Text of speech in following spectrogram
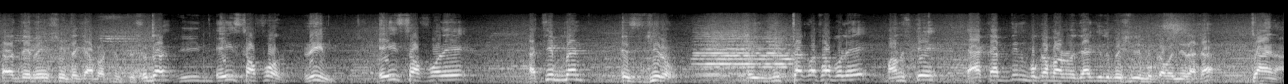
তারা দেবে সেটাকে আবার চুক্তি সুতরাং এই সফর ঋণ এই সফরে অ্যাচিভমেন্ট ইজ জিরো এই মিথ্যা কথা বলে মানুষকে এক আধ দিন বোকা বানানো যায় কিন্তু বেশি দিন বোকা বানিয়ে রাখা যায় না।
